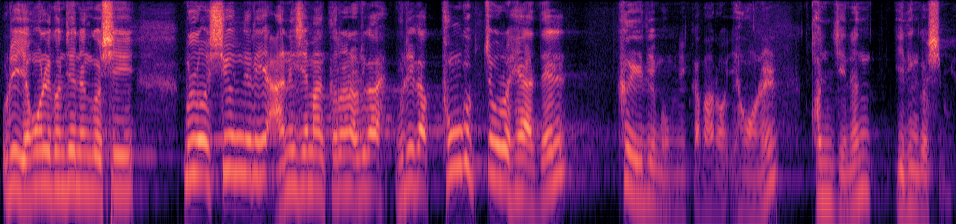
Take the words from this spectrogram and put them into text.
우리 영혼을 건지는 것이 물론 쉬운 일이 아니지만 그러나 우리가 우리가 궁극적으로 해야 될 그 일이 뭡니까? 바로 영혼을 건지는 일인 것입니다.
